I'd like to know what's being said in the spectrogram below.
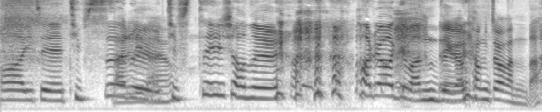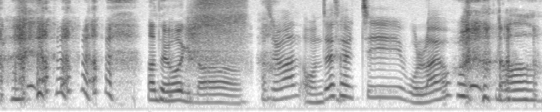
와 이제 난리 딥스를. 딥스테이션을 화려하게 만든 내가 평정한다. 아 대박이다. 하지만 언제 살지 몰라요. 아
